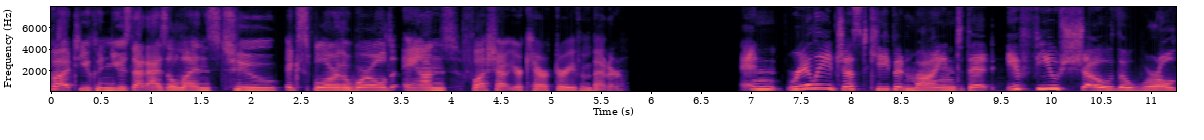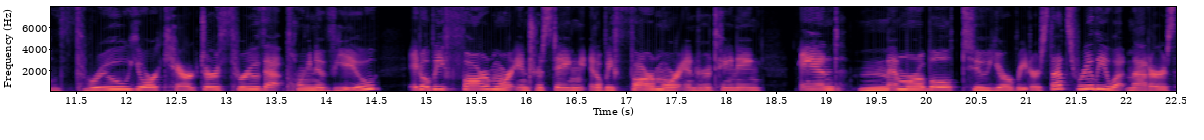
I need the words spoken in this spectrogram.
but you can use that as a lens to explore the world and flesh out your character even better. And really, just keep in mind that if you show the world through your character, through that point of view, it'll be far more interesting, it'll be far more entertaining, and memorable to your readers. That's really what matters.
